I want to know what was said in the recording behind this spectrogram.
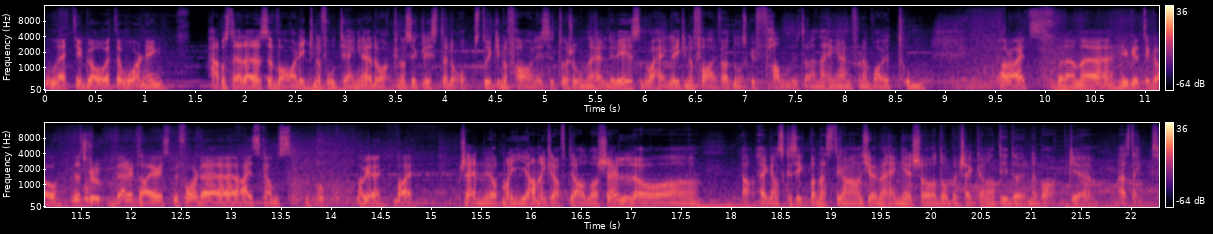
let you go with the warning. Her på stedet så var det ikke noen fotgjengere, det var ikke noen syklister, det oppsto ikke noen farlige situasjoner, heldigvis. og Det var heller ikke noe fare for at noen skulle falle ut av denne hengeren, for den var jo tom. All right, well then uh, you're good to go. There's better tires before the ice comes. Okay, bye. Så ender vi opp med å gi han en kraftig advarsel, og ja, jeg er ganske sikker på at neste gang han kjører med henger, så dobbeltsjekker han at de dørene bak eh, er stengt.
